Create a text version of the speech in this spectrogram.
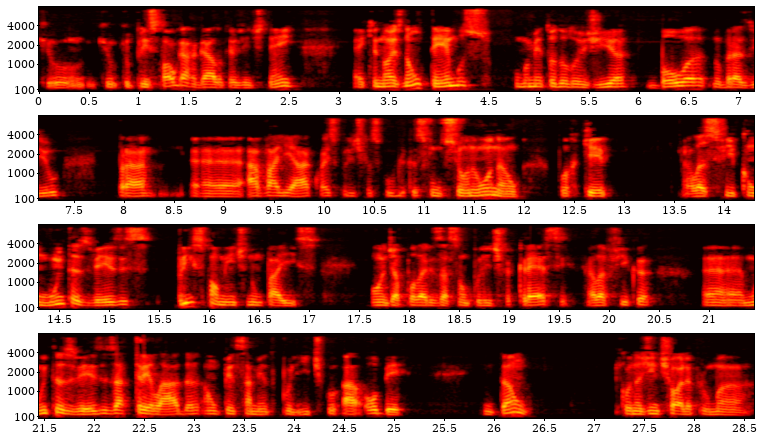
que o, que o, que o principal gargalo que a gente tem é que nós não temos uma metodologia boa no Brasil para é, avaliar quais políticas públicas funcionam ou não, porque elas ficam muitas vezes, principalmente num país onde a polarização política cresce, ela fica é, muitas vezes atrelada a um pensamento político A ou B. Então, quando a gente olha para uma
